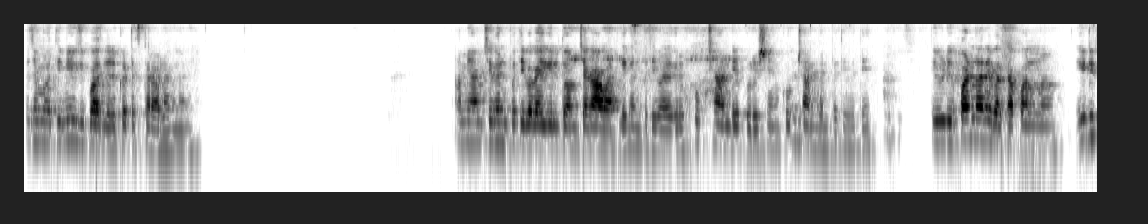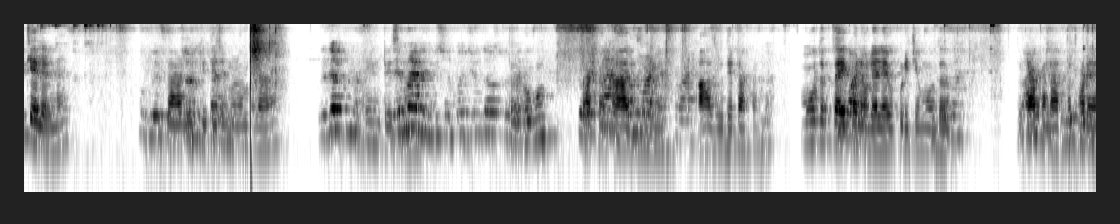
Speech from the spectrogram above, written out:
त्याच्यामुळे ते म्युझिक वाजलेलं कटच करावं लागणार आहे. आम्ही आमचे गणपती बघायला गेलो आमच्या गावातले गणपती बघायला गेलो खूप छान डेकोरेशन खूप छान गणपती होते. ते व्हिडिओ पडणार आहे बरं का पण एडिट केलेलं नाही. झाड होती त्याच्यामुळे मला इंटरेस्ट तर बघू टाकन आज आज उद्या टाकन. मोदक ताई बनवलेला आहे उकडीचे मोदक. तो टाकन आता थोड्या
